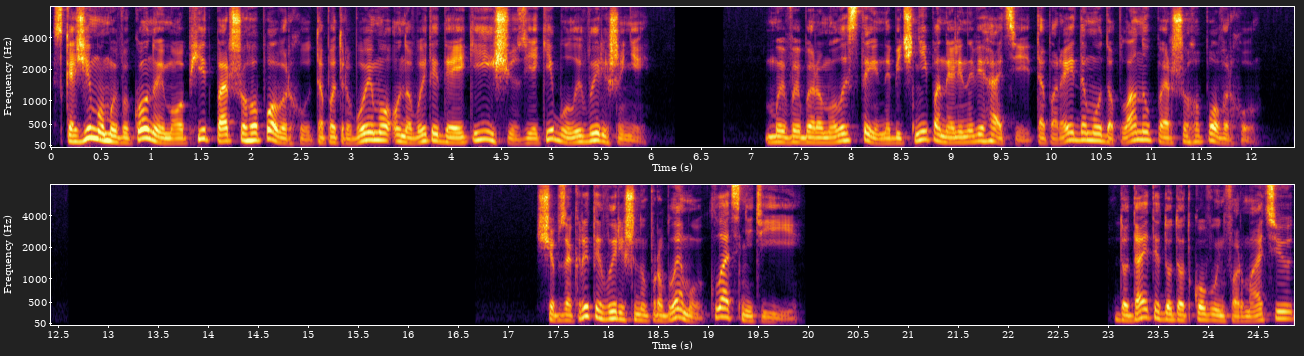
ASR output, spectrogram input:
Скажімо, ми виконуємо обхід першого поверху та потребуємо оновити деякі Issues, які були вирішені. Ми виберемо листи на бічній панелі навігації та перейдемо до плану першого поверху. Щоб закрити вирішену проблему, клацніть її. Додайте додаткову інформацію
